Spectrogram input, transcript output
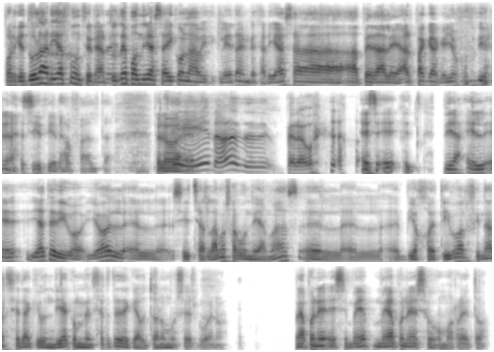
Porque tú lo harías funcionar. Tú te pondrías ahí con la bicicleta, empezarías a, pedalear para que aquello funcionara si hiciera falta. Pero, sí, eh, no, pero bueno. Eh, eh, mira, ya te digo, yo, si charlamos algún día más, el, mi objetivo al final será que un día convencerte de que Autónomos es bueno. Me voy a poner, me voy a poner eso como reto.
